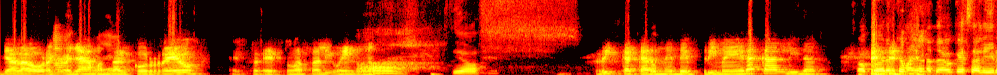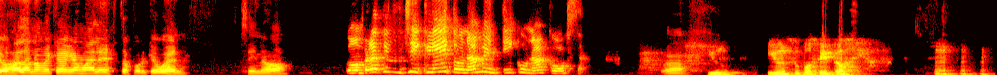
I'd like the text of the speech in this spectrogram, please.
Ya a la hora que Ah, vayas a mandar correo, esto, esto va a salir bueno. Ah, Dios. Rica carne de primera calidad. Lo peor es que mañana tengo que salir. Ojalá no me caiga mal esto, porque bueno, si no. Cómprate un chiclito, una mentica, una cosa. ah. Y un, y un supositorio.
